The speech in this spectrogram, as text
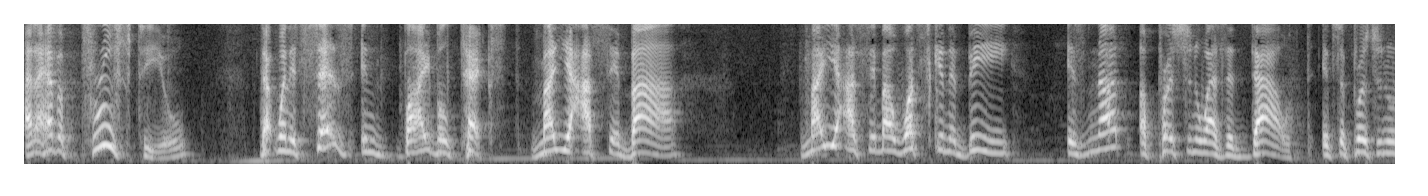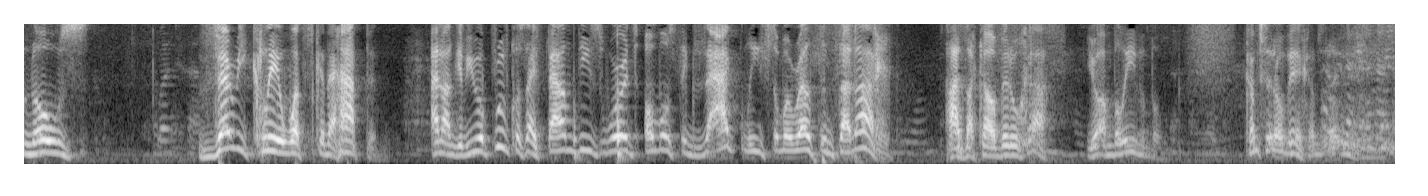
And I have a proof to you that when it says in Bible text, Maya Aseba, Maya Aseba, what's going to be? is not a person who has a doubt, it's a person who knows very clear what's going to happen. And I'll give you a proof because I found these words almost exactly somewhere else in Tanakh. Hazakah berucha. You're unbelievable. Come sit over here. Come sit over here.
